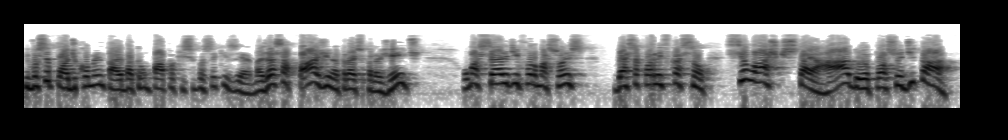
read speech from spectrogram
E você pode comentar e bater um papo aqui se você quiser. Mas essa página traz para a gente uma série de informações dessa qualificação. Se eu acho que está errado, eu posso editar.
